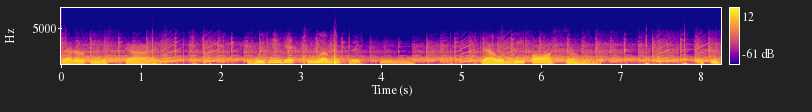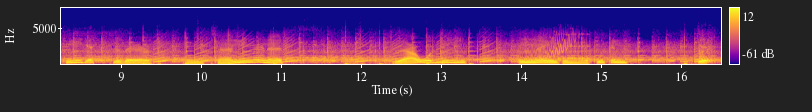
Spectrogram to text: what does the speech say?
that are in the sky. If we can get to level 15, that would be awesome. If we can get to there in 10 minutes, that would be amazing. If we can get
